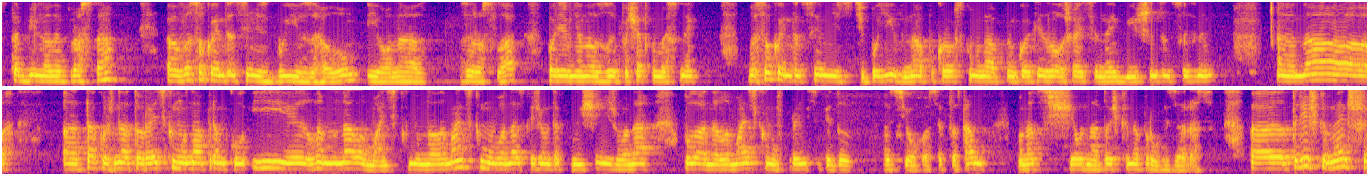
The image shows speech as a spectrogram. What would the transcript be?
стабільно непроста. Е, Висока інтенсивність боїв загалом, і вона зросла порівняно з початком весни. Висока інтенсивність боїв на Покровському напрямку, який залишається найбільш інтенсивним. Е, На е, також на турецькому напрямку і на Лиманському. На Лиманському вона, скажімо так, вища, ніж вона була на Лиманському, в принципі, до, до цього. Тобто там у нас ще одна точка напруги зараз. Е, Трішки менше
